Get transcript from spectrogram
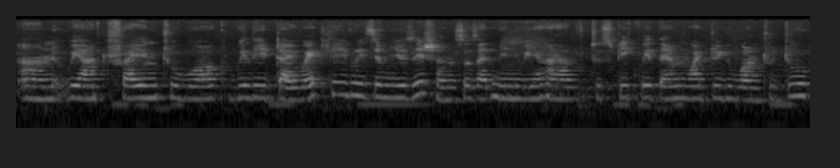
And we are trying to work really directly with the musicians. So that means we have to speak with them. What do you want to do?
